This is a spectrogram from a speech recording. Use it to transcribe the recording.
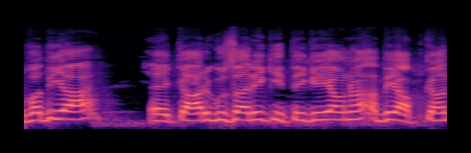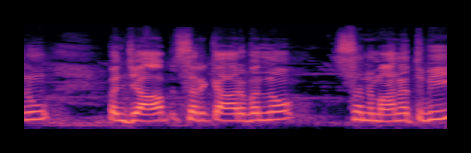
ਵਧੀਆ ਕਾਰਗੁਜ਼ਾਰੀ ਕੀਤੀ ਗਈ ਆ ਉਹਨਾਂ ਅਧਿਆਪਕਾਂ ਨੂੰ ਪੰਜਾਬ ਸਰਕਾਰ ਵੱਲੋਂ ਸਨਮਾਨਿਤ ਵੀ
